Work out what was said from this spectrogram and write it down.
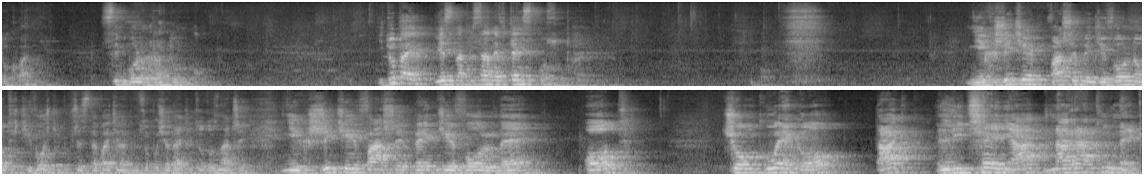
dokładnie. Symbol ratunku. I tutaj jest napisane w ten sposób. Niech życie wasze będzie wolne od chciwości, poprzestawajcie na tym, co posiadacie. Co to znaczy? Niech życie wasze będzie wolne od ciągłego, tak, liczenia na ratunek.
